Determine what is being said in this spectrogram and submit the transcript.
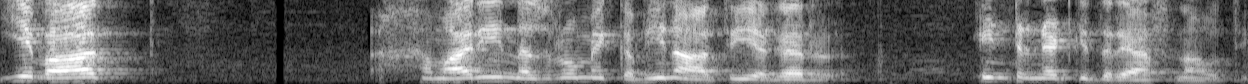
یہ بات ہماری نظروں میں کبھی نہ آتی اگر انٹرنیٹ کی دریافت نہ ہوتی۔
